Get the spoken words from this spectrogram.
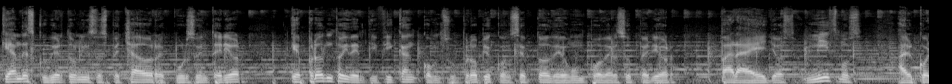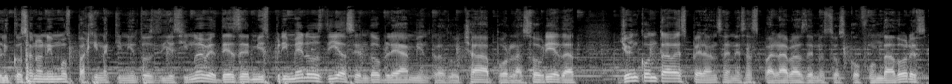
que han descubierto un insospechado recurso interior que pronto identifican con su propio concepto de un poder superior para ellos mismos. Alcohólicos Anónimos, página 519. Desde mis primeros días en AA, mientras luchaba por la sobriedad, yo encontraba esperanza en esas palabras de nuestros cofundadores.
